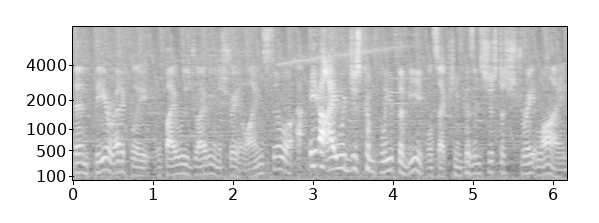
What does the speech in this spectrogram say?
then theoretically, if I was driving in a straight line still, I, I would just complete the vehicle section because it's just a straight line.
